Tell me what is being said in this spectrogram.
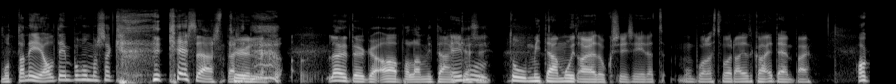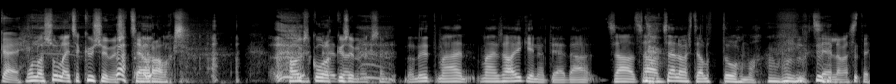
Mutta niin, oltiin puhumassa ke- kesästä. Kyllä. Löytyykö Aapolla mitään Ei kesi? mulla tuu mitään muita ajatuksia siitä, että mun puolesta voidaan jatkaa eteenpäin. Okei. Mulla olisi sulle itse kysymys seuraavaksi. Haluatko kuulla Että- kysymyksen? No nyt mä en, mä en saa ikinä tietää. Sä, sä oot selvästi ollut tuhma. Selvästi.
